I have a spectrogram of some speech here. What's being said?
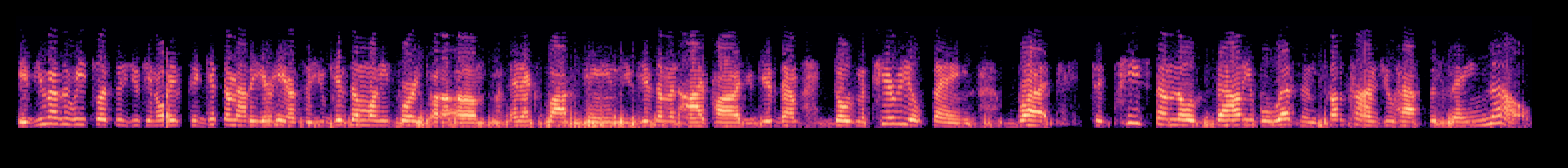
If you have the resources, you can always to get them out of your hair. So you give them money for uh, um, an Xbox game, you give them an iPod, you give them those material things. But to teach them those valuable lessons, sometimes you have to say no.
